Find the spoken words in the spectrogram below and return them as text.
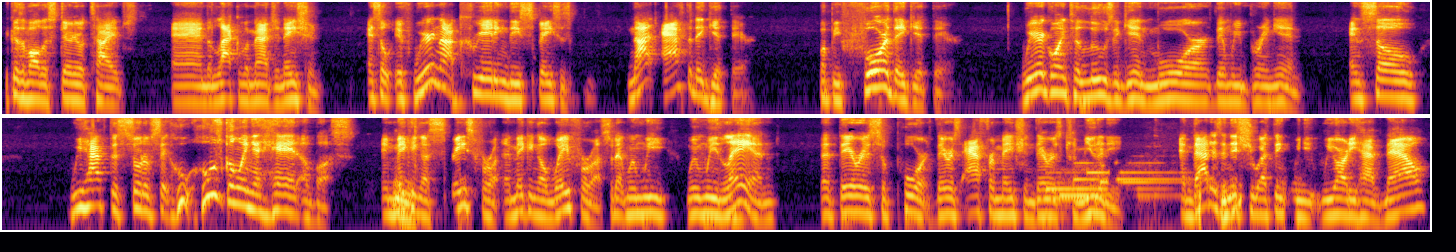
because of all the stereotypes and the lack of imagination. And so if we're not creating these spaces, not after they get there, but before they get there, we're going to lose again more than we bring in. And so we have to sort of say who who's going ahead of us and mm. making a space for us and making a way for us so that when we when we land that there is support, there is affirmation, there is community and that is an mm-hmm. issue I think we we already have now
